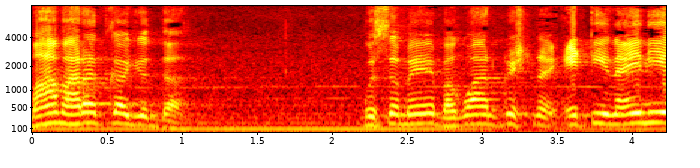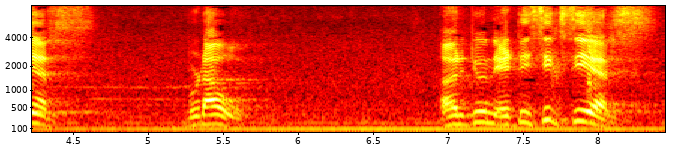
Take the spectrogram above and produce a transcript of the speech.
महाभारत का युद्ध। उस समय भगवान कृष्ण 89 इयर्स, बुढ़ाऊ। अर्जुन 86 इयर्स।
